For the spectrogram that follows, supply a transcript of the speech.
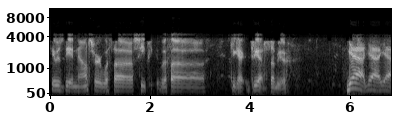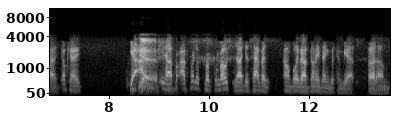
he was the announcer with uh CP with uh G- GXW. Yeah, yeah, yeah. Okay. Yeah, Yeah. I, you know, I've, I've heard for promotion. I just haven't. I don't believe I've done anything with him yet. But um,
